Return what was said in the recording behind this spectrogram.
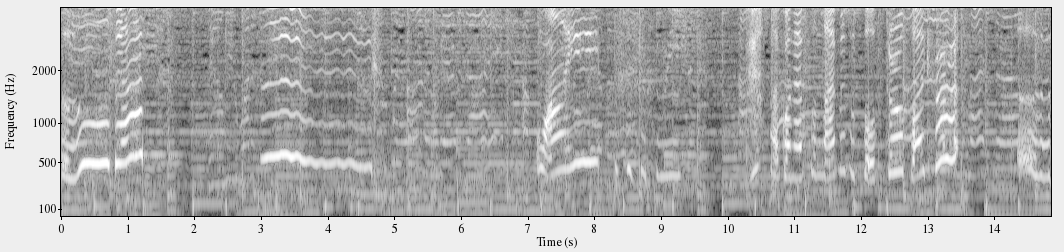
Oh, that. Why? I'm gonna have some nightmares with those girls like her. Uh,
